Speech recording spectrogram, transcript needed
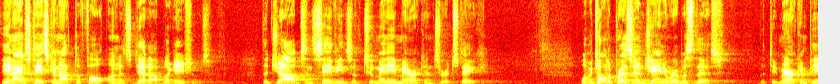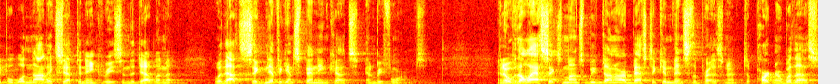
The United States cannot default on its debt obligations. The jobs and savings of too many Americans are at stake. What we told the President in January was this that the American people will not accept an increase in the debt limit without significant spending cuts and reforms. And over the last six months, we've done our best to convince the President to partner with us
